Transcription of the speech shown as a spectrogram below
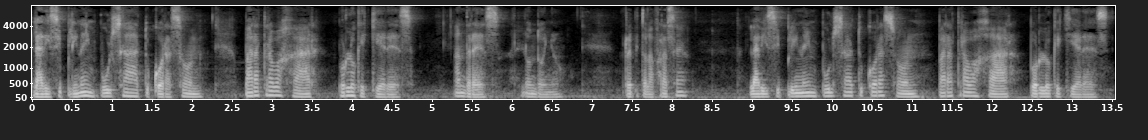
la disciplina impulsa a tu corazón para trabajar por lo que quieres. Andrés Londoño. Repito la frase. La disciplina impulsa a tu corazón para trabajar por lo que quieres.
